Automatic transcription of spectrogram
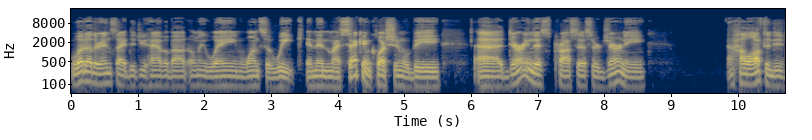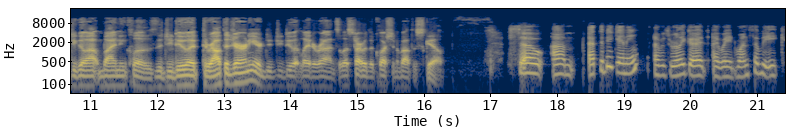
What other insight did you have about only weighing once a week? And then my second question will be uh, during this process or journey how often did you go out and buy new clothes? Did you do it throughout the journey or did you do it later on? So let's start with the question about the scale so um, at the beginning i was really good i weighed once a week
